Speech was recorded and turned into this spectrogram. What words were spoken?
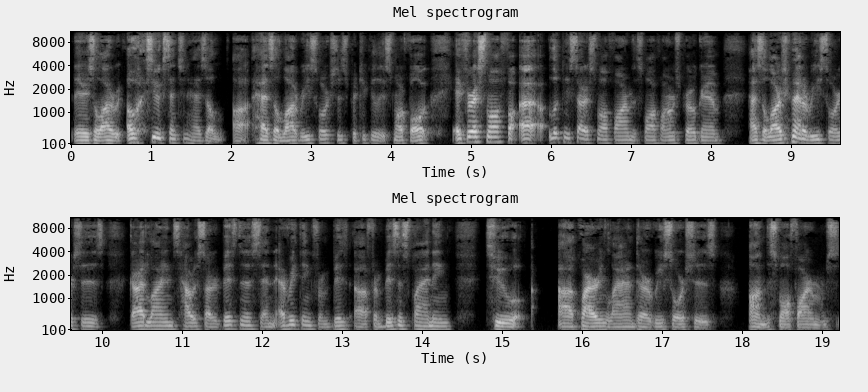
there's a lot of OSU Extension has a uh, has a lot of resources, particularly small farm. If you're a small uh, looking to start a small farm, the Small Farms Program has a large amount of resources, guidelines, how to start a business, and everything from biz, uh, from business planning to acquiring land. There are resources on the small farms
